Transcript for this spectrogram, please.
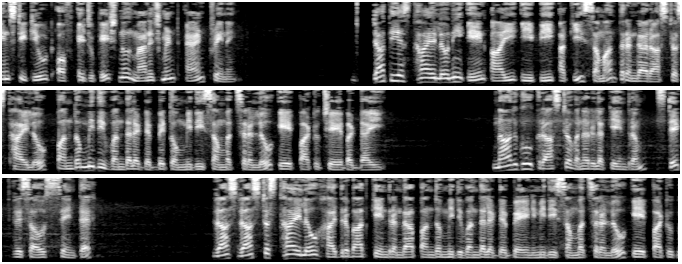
institute of educational management and training జాతీయ స్థాయిలోని ఎన్ఐఈపిఅకి సమాంతరంగా రాష్ట్ర స్థాయిలో పంతొమ్మిది వందల డెబ్బై తొమ్మిది సంవత్సరంలో ఏర్పాటు చేయబడ్డాయి. నాలుగు రాష్ట్ర వనరుల కేంద్రం స్టేట్ రిసోర్స్ సెంటర్. రాష్ట్ర స్థాయిలో హైదరాబాద్ కేంద్రంగా పంతొమ్మిది వందల డెబ్బై ఎనిమిది సంవత్సరంలో ఏర్పాటు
